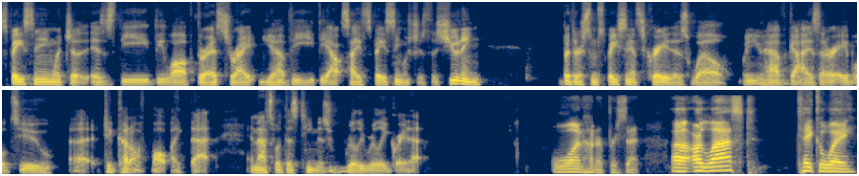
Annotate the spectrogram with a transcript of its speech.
spacing, which is the the law of threats, right? You have the the outside spacing, which is the shooting, but there's some spacing that's created as well when you have guys that are able to uh, to cut off ball like that, and that's what this team is really really great at. 100%. Uh, our last takeaway,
